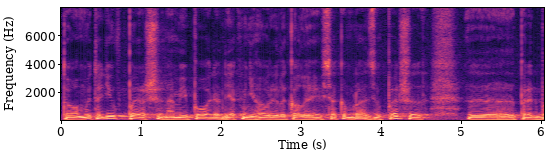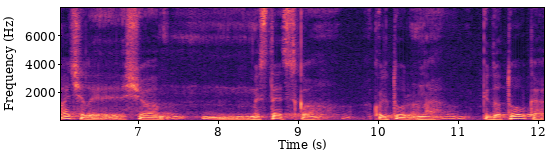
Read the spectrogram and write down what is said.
то ми тоді вперше, на мій погляд, як мені говорили колеги, в всякому разі, вперше е, передбачили, що м, мистецько-культурна підготовка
